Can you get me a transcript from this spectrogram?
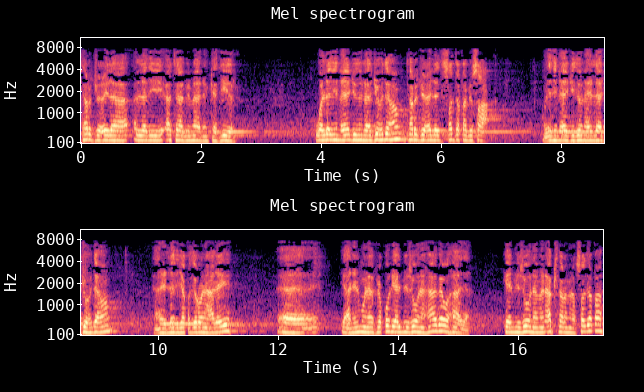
ترجع إلى الذي أتى بمال كثير والذين لا يجدون إلا جهدهم ترجع إلى الذي صدق بصاع والذين لا يجدون إلا جهدهم يعني الذي يقدرون عليه آه، يعني المنافقون يلمزون هذا وهذا يلمزون من أكثر من الصدقة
